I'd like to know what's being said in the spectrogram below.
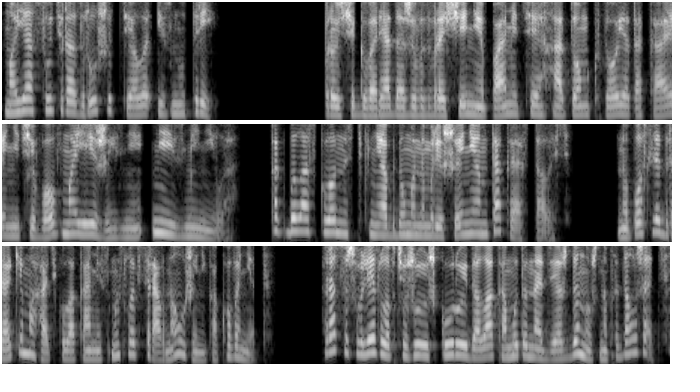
моя суть разрушит тело изнутри. Проще говоря, даже возвращение памяти о том, кто я такая, ничего в моей жизни не изменило. Как была склонность к необдуманным решениям, так и осталась. Но после драки махать кулаками смысла все равно уже никакого нет. Раз уж влезла в чужую шкуру и дала кому-то надежду, нужно продолжать.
